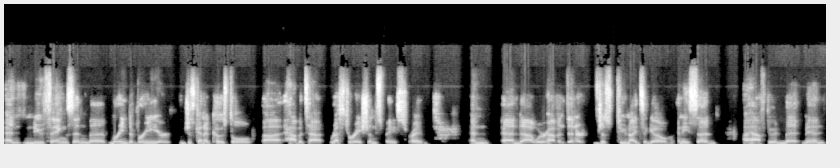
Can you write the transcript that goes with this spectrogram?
and new things in the marine debris or just kind of coastal uh, habitat restoration space, right? And and uh, we were having dinner just two nights ago, and he said, "I have to admit, man,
